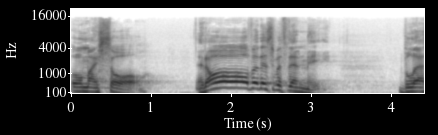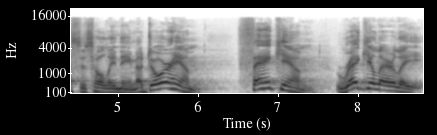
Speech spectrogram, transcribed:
O my soul, and all that is within me. Bless his holy name. Adore him. Thank him regularly.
